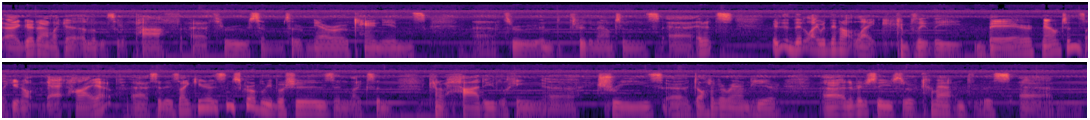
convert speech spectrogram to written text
uh, go down like a, a little sort of path uh, through some sort of narrow canyons, uh, through through the mountains, uh, and it's. It, they're like they're not like completely bare mountains, like you're not that high up. Uh, so there's like you know there's some scrubbly bushes and like some kind of hardy looking uh, trees dotted around here, and eventually you sort of come out into this um,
